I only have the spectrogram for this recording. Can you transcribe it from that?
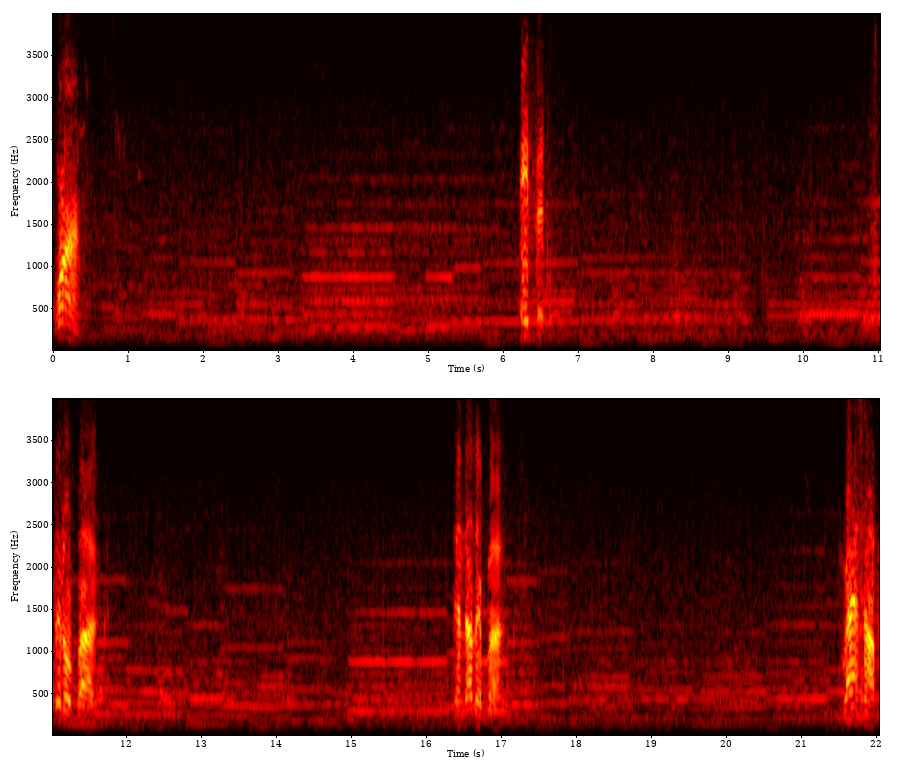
Worms, aphids, spittle bugs, and other bugs, grasshoppers.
